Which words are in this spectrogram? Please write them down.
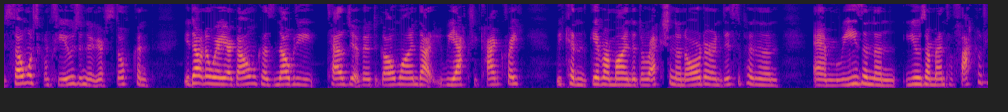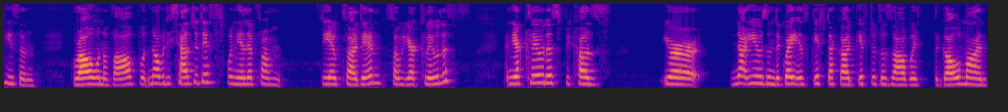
so much confusion, and you're stuck, and you don't know where you're going because nobody tells you about the goal mind that we actually can create. We can give our mind a direction and order and discipline and um, reason and use our mental faculties and grow and evolve. But nobody tells you this when you live from the outside in. So you're clueless. And you're clueless because you're not using the greatest gift that God gifted us all with the gold mine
